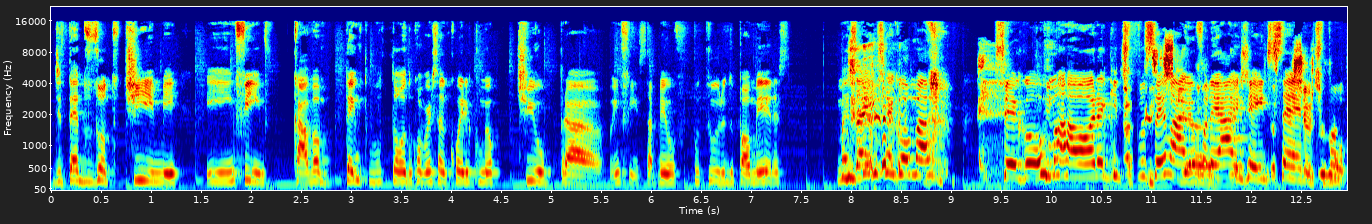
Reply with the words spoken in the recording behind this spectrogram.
de até dos outros times. E, enfim, ficava o tempo todo conversando com ele, com meu tio, pra, enfim, saber o futuro do Palmeiras. Mas aí chegou uma, chegou uma hora que, tipo, sei lá, eu falei, ai, gente, sério, tipo,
